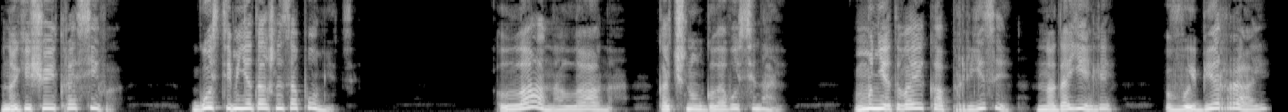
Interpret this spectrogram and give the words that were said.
но еще и красиво. Гости меня должны запомнить. «Лана, Лана!» — качнул головой Синай. «Мне твои капризы надоели. Выбирай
